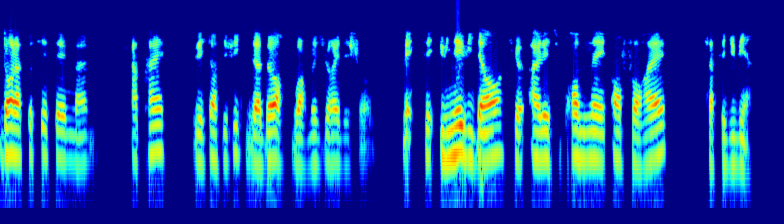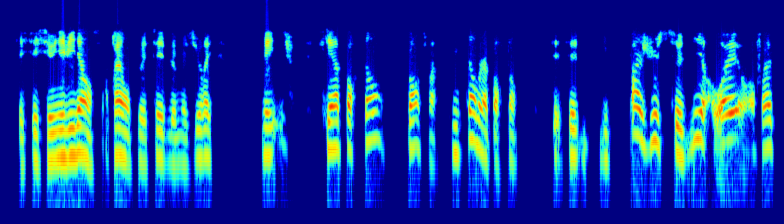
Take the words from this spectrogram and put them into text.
dans la société elle-même. Après, les scientifiques, ils adorent pouvoir mesurer des choses. Mais c'est une évidence que aller se promener en forêt, ça fait du bien. C'est une évidence. Après, on peut essayer de le mesurer. Mais ce qui est important, je pense, enfin, ce qui me semble important, c'est de pas juste se dire, ouais, en fait,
